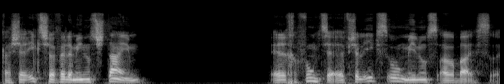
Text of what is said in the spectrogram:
כאשר x שווה למינוס 2, ערך הפונקציה f של x הוא מינוס 14.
